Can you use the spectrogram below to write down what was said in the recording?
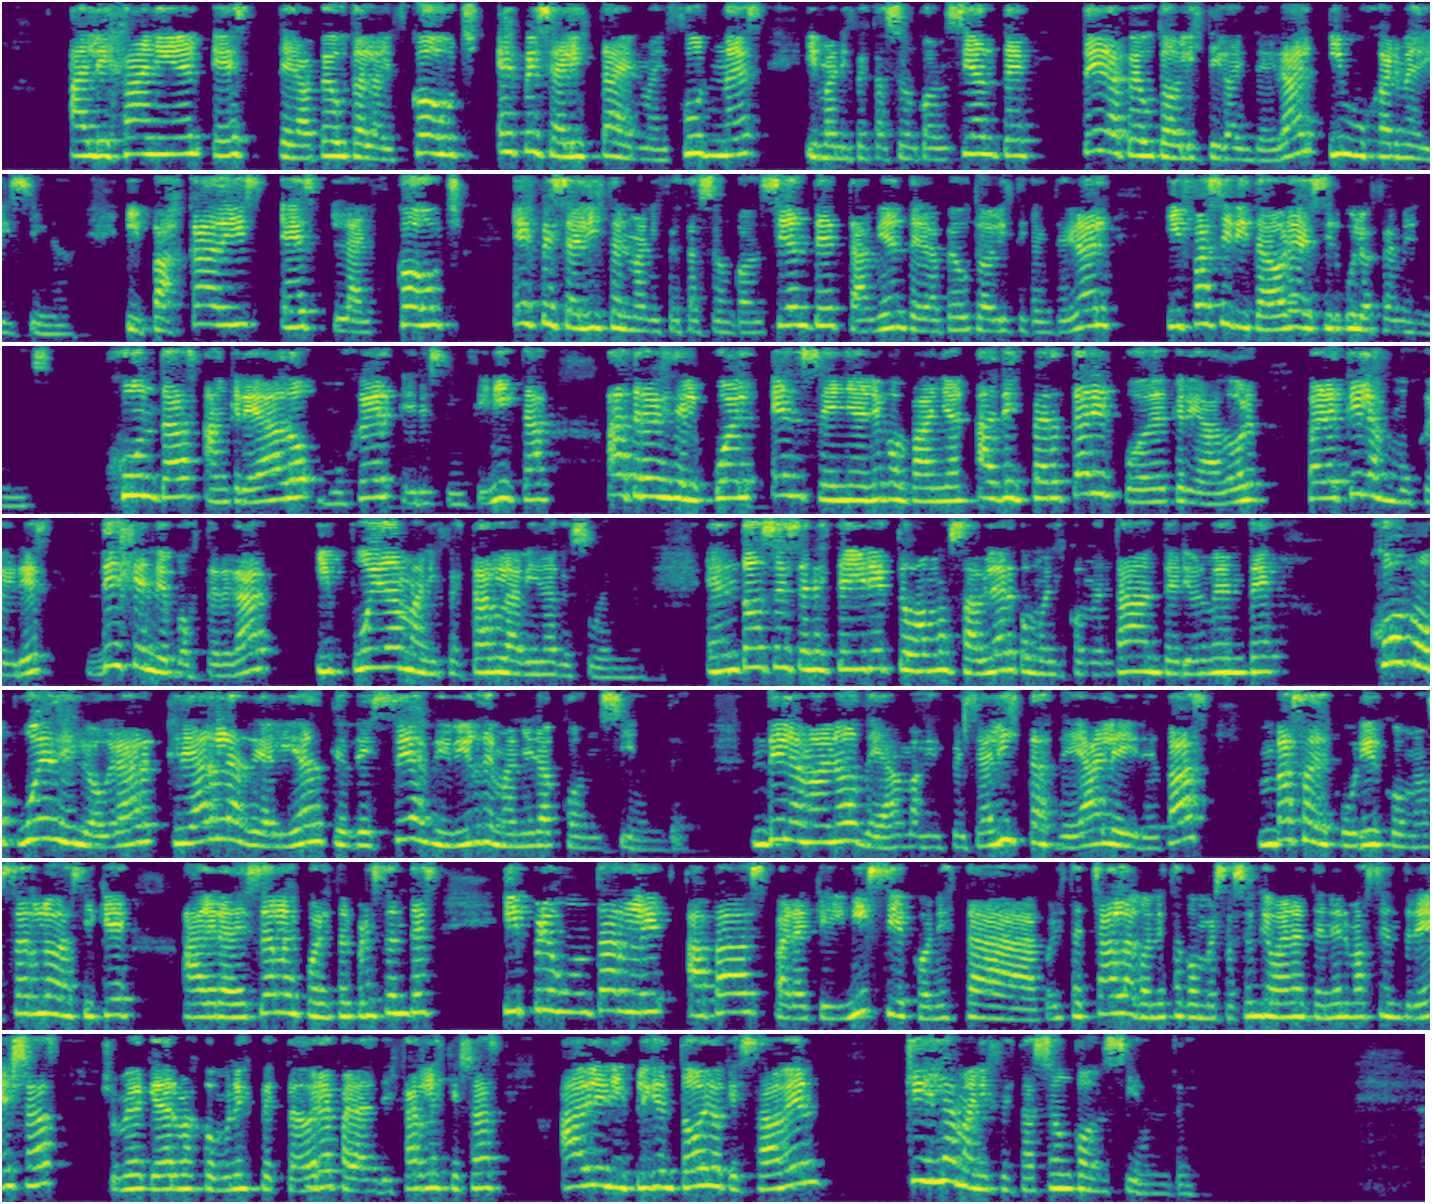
Alejaniel es terapeuta life coach, especialista en mindfulness y manifestación consciente, terapeuta holística integral y mujer medicina. Y Paz Cádiz es life coach, especialista en manifestación consciente, también terapeuta holística integral y facilitadora de círculos femeninos. Juntas han creado Mujer Eres Infinita, a través del cual enseñan y acompañan a despertar el poder creador para que las mujeres dejen de postergar y puedan manifestar la vida que sueñan. Entonces, en este directo vamos a hablar, como les comentaba anteriormente, cómo puedes lograr crear la realidad que deseas vivir de manera consciente. De la mano de ambas especialistas, de Ale y de Paz, vas a descubrir cómo hacerlo, así que agradecerles por estar presentes y preguntarle a Paz para que inicie con esta, con esta charla, con esta conversación que van a tener más entre ellas. Yo me voy a quedar más como una espectadora para dejarles que ellas hablen y expliquen todo lo que saben. ¿Qué es la manifestación consciente?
